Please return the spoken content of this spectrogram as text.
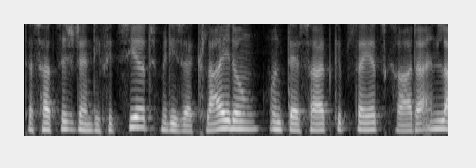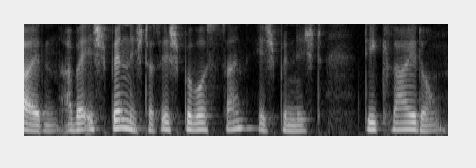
das hat sich identifiziert mit dieser Kleidung und deshalb gibt es da jetzt gerade ein Leiden. Aber ich bin nicht das Ich-Bewusstsein, ich bin nicht die Kleidung.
